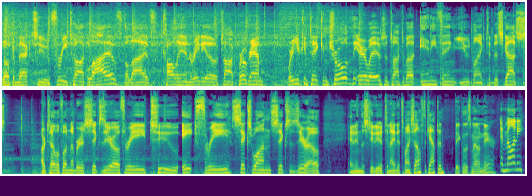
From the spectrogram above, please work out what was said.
Welcome back to Free Talk Live, the live call in radio talk program where you can take control of the airwaves and talk about anything you'd like to discuss. Our telephone number is 603 283 6160. And in the studio tonight, it's myself, the captain. Peakless Mountaineer. And Melanie,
